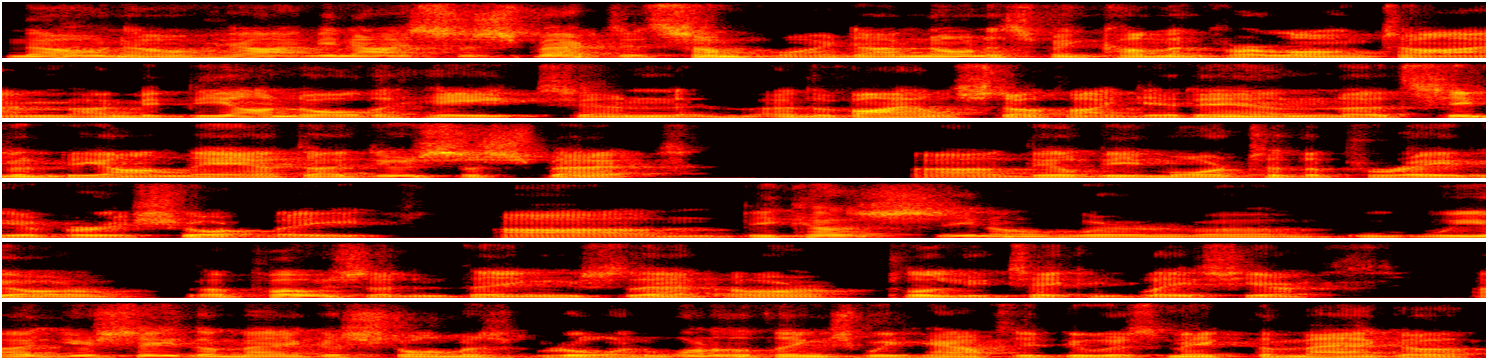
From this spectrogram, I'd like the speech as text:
No, no. I mean, I suspect at some point, I've known it's been coming for a long time. I mean, beyond all the hate and the vile stuff I get in, it's even beyond that. I do suspect uh, there'll be more to the parade here very shortly um, because, you know, we're, uh, we are opposing things that are clearly taking place here. Uh, you say the MAGA storm is brewing. One of the things we have to do is make the MAGA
